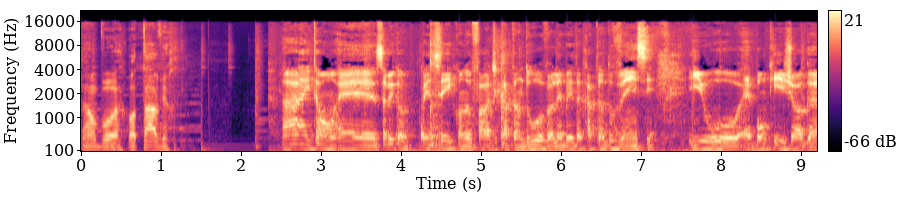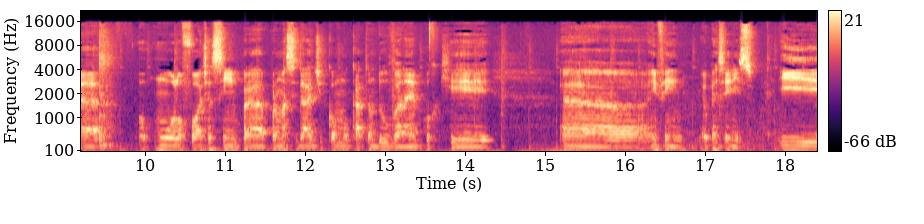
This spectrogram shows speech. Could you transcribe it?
Não, boa. Otávio. Ah, então, é, sabe o que eu pensei quando eu falo de Catanduva? Eu lembrei da Catanduvense. E o, é bom que joga um holofote assim para uma cidade como Catanduva, né? Porque, uh, enfim, eu pensei nisso. E,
